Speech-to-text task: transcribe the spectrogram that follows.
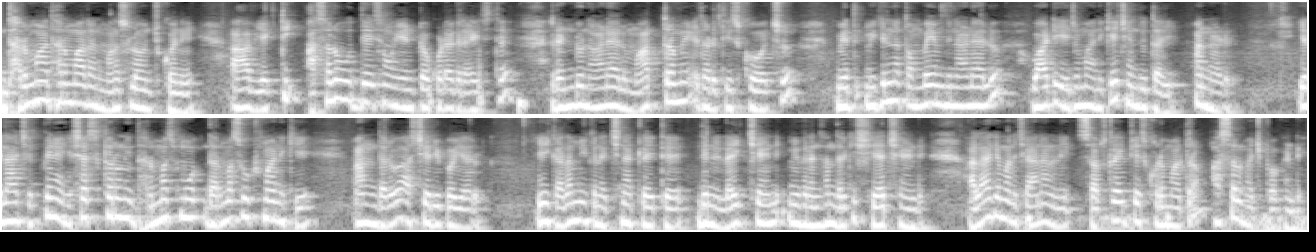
ధర్మాధర్మాలను మనసులో ఉంచుకొని ఆ వ్యక్తి అసలు ఉద్దేశం ఏంటో కూడా గ్రహిస్తే రెండు నాణేలు మాత్రమే ఇతడు తీసుకోవచ్చు. మి మిగిలిన తొంభై ఎనిమిది నాణేలు వాటి యజమానికే చెందుతాయి అన్నాడు. ఇలా చెప్పిన యశస్కరుని ధర్మస్మూ ధర్మ సూక్ష్మానికి అందరూ ఆశ్చర్యపోయారు. ఈ కథ మీకు నచ్చినట్లయితే దీన్ని లైక్ చేయండి మీ ఫ్రెండ్స్ అందరికీ షేర్ చేయండి. అలాగే మన ఛానల్ని సబ్స్క్రైబ్ చేసుకోవడం మాత్రం అస్సలు మర్చిపోకండి.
